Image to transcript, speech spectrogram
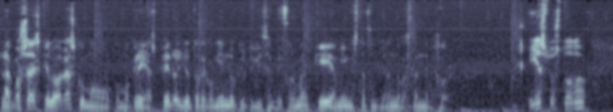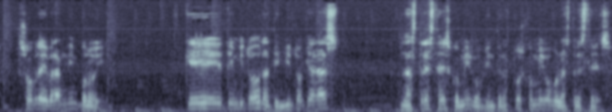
La cosa es que lo hagas como, como creas, pero yo te recomiendo que utilices mi forma, que a mí me está funcionando bastante mejor. Y esto es todo sobre branding por hoy. ¿Qué te invito ahora? Te invito a que hagas las 3 Cs conmigo, que interactúes conmigo con las 3 Cs.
